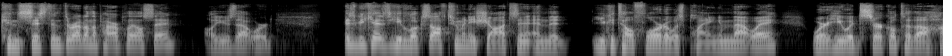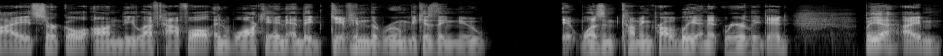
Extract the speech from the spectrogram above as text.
consistent threat on the power play, I'll say, I'll use that word, is because he looks off too many shots and, and the you could tell Florida was playing him that way, where he would circle to the high circle on the left half wall and walk in, and they'd give him the room because they knew it wasn't coming probably, and it rarely did. But yeah, I'm.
